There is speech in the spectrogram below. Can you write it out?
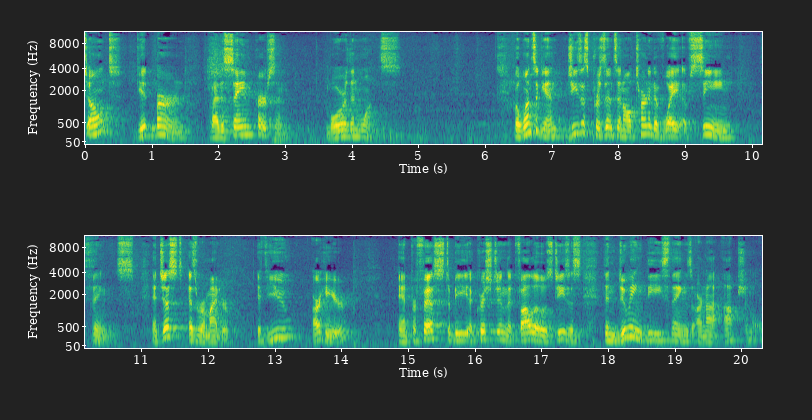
Don't get burned by the same person more than once. But once again, Jesus presents an alternative way of seeing things. And just as a reminder, if you are here and profess to be a Christian that follows Jesus, then doing these things are not optional.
